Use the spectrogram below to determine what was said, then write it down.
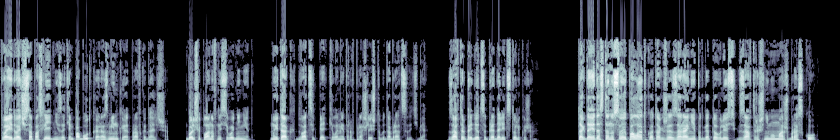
Твои два часа последние, затем побудка, разминка и отправка дальше. Больше планов на сегодня нет. Мы и так 25 километров прошли, чтобы добраться до тебя. Завтра придется преодолеть столько же. Тогда я достану свою палатку, а также заранее подготовлюсь к завтрашнему марш-броску,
